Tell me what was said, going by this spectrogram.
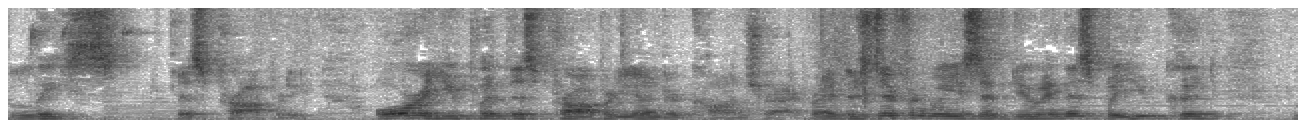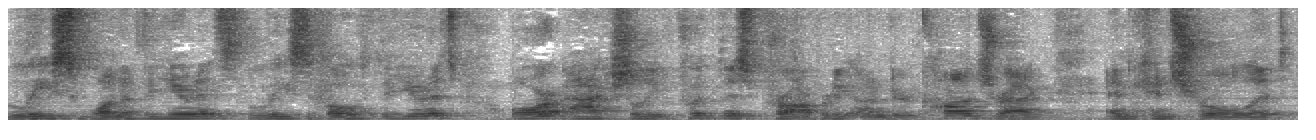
lease this property or you put this property under contract, right? There's different ways of doing this, but you could lease one of the units, lease both the units, or actually put this property under contract and control it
